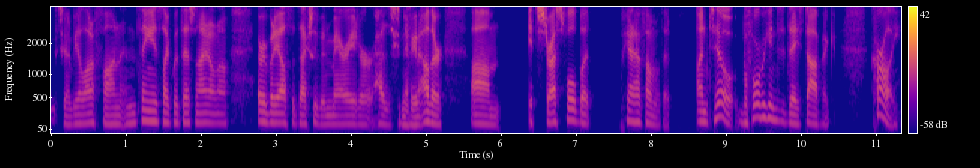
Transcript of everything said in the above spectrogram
it's gonna be a lot of fun and the thing is like with this and i don't know everybody else that's actually been married or has a significant other um it's stressful but we gotta have fun with it until before we get into today's topic carly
